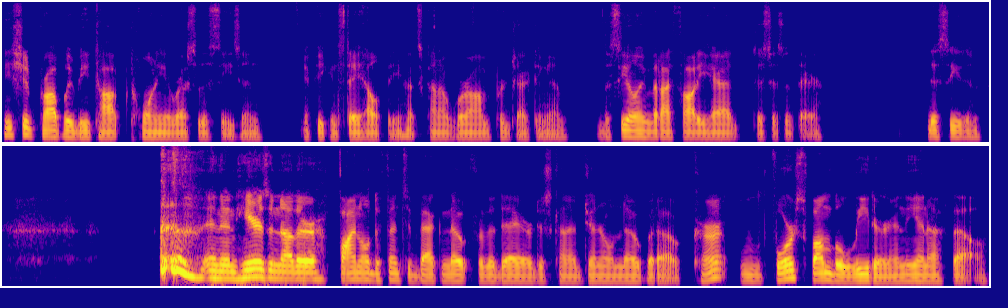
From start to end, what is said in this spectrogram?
he should probably be top 20 the rest of the season if he can stay healthy. That's kind of where I'm projecting him. The ceiling that I thought he had just isn't there this season. and then here's another final defensive back note for the day, or just kind of general note, but a current force fumble leader in the NFL.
